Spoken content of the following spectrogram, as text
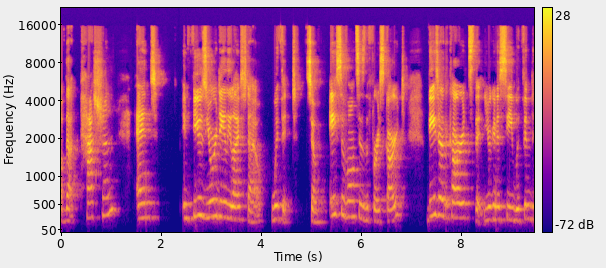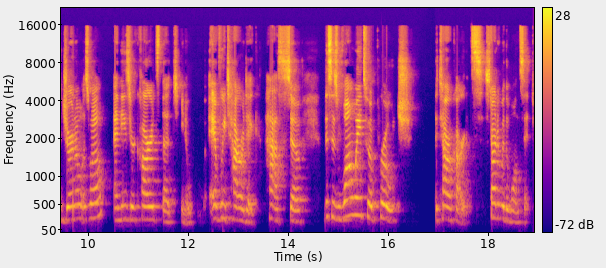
of that passion and infuse your daily lifestyle with it. So Ace of Wands is the first card. These are the cards that you're going to see within the journal as well. And these are cards that, you know, every tarot deck has. So this is one way to approach the tarot cards, starting with the wand set.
